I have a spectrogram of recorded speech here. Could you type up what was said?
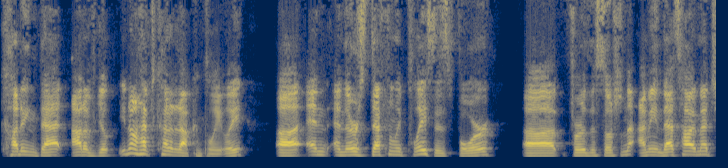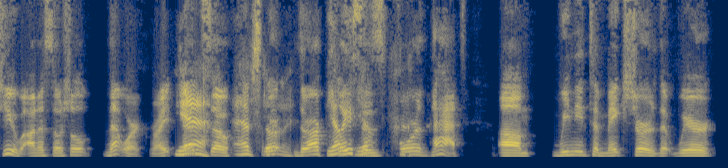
cutting that out of your, you don't have to cut it out completely. Uh, and, and there's definitely places for uh, for the social. Net. I mean, that's how I met you on a social network, right? Yeah, so absolutely. There, there are places yep, yep. for that. Um, we need to make sure that we're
